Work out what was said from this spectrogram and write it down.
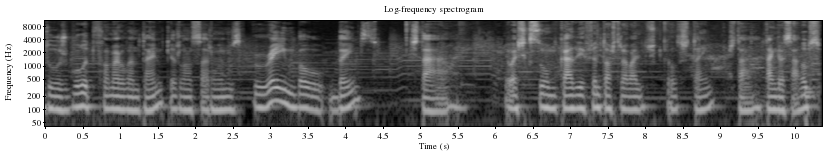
dos Bullet for My Valentine, que eles lançaram a música Rainbow Banes. Está. Eu acho que sou um bocado diferente aos trabalhos que eles têm. Está, está engraçado, ouve-se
